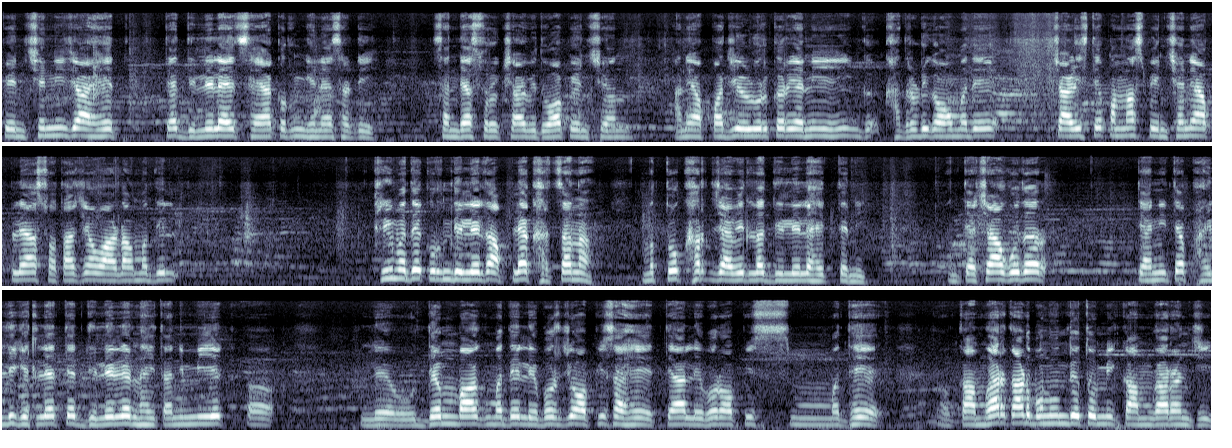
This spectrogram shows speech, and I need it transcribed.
पेन्शनी ज्या आहेत त्या दिलेल्या आहेत सह्या करून घेण्यासाठी. संध्या सुरक्षा विधवा पेन्शन आणि अप्पाजी येळूरकर यांनी ग गावामध्ये चाळीस ते पन्नास पेन्शने आपल्या स्वतःच्या वार्डामधील फ्रीमध्ये करून दिलेलं आपल्या खर्चानं. मग तो खर्च जावेदला दिलेले आहेत त्यांनी. आणि त्याच्या अगोदर त्यांनी त्या फायली घेतल्या त्या दिलेल्या नाहीत. आणि मी एक ले उद्यमबागमध्ये लेबर जे ऑफिस आहे त्या लेबर ऑफिसमध्ये कामगार कार्ड बनवून देतो मी कामगारांची.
